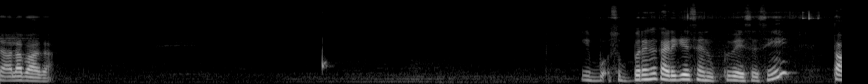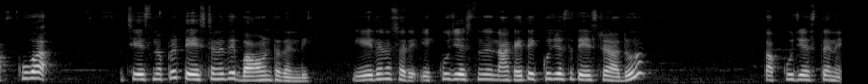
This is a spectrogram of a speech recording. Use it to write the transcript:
చాలా బాగా. ఈ శుభ్రంగా కడిగేసాను ఉప్పు వేసేసి. తక్కువ చేసినప్పుడు టేస్ట్ అనేది బాగుంటుందండి. ఏదైనా సరే ఎక్కువ చేస్తుంది నాకైతే ఎక్కువ చేస్తే టేస్ట్ రాదు. తక్కువ చేస్తేనే.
